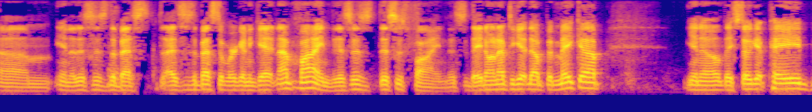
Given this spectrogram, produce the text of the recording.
um, you know this is the best. This is the best that we're going to get, and I'm fine. This is this is fine. This they don't have to get up in makeup. You know, they still get paid.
